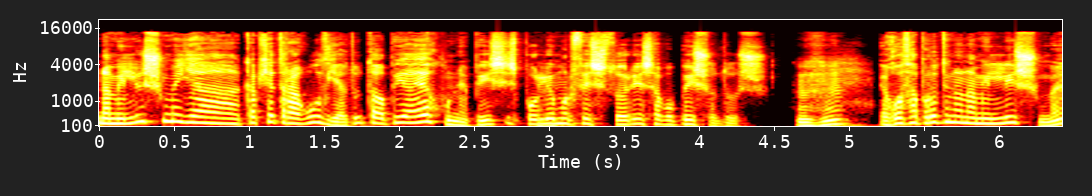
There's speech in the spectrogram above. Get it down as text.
να μιλήσουμε για κάποια τραγούδια του, τα οποία έχουν επίσης πολύ όμορφες ιστορίες από πίσω τους. Μμμ. Εγώ θα πρότεινα να μιλήσουμε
